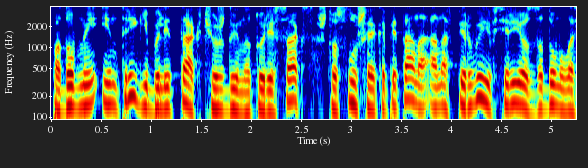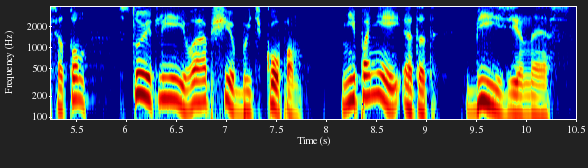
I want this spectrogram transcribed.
Подобные интриги были так чужды натуре Сакс, что, слушая капитана, она впервые всерьез задумалась о том, стоит ли ей вообще быть копом. Не по ней этот бизнес.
